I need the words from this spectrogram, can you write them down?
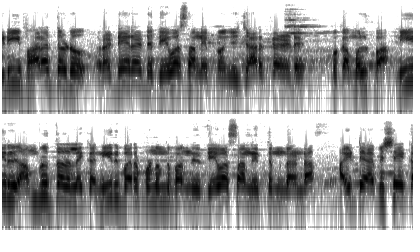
ಇಡೀ ಭಾರತಡು ರಡ್ಡೆ ರಡ್ಡೆ ದೇವಸ್ಥಾನ ಇಪ್ಪು ಒಂಜಿ ಜಾರ್ಖಂಡ್ ಬೊಕ ಮುಲ್ಪ. ನೀರು, ಅಮೃತದ ಲೆಕ್ಕ ನೀರು ಬರ್ಪುಂಡು ಬಂದು ದೇವಸ್ಥಾನ ಇತ್ತಿನ ದಂಡ, ಐಟೆ ಅಭಿಷೇಕ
